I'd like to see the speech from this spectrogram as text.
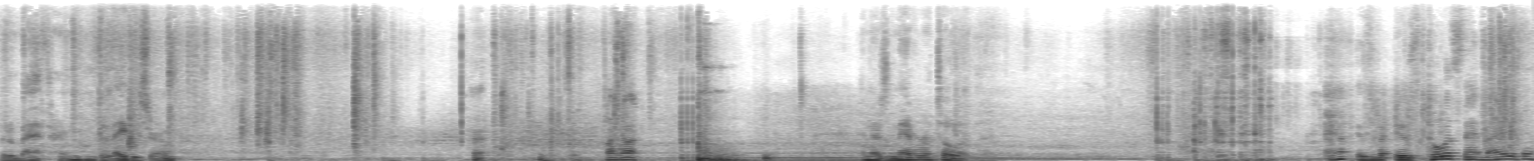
Little bathroom, the ladies' room. Why not? And there's never a toilet. Is, is toilets that valuable?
